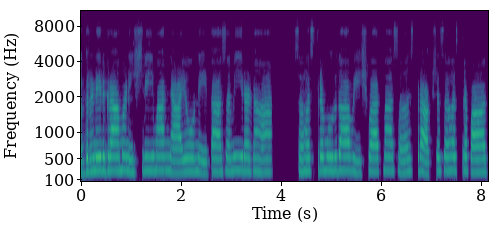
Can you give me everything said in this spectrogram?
अग्रणिर्ग्रामणि श्रीमान् न्यायो नेता समीरणः सहस्रमूर्धा विश्वात्मा सहस्राक्षसहस्रपात्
